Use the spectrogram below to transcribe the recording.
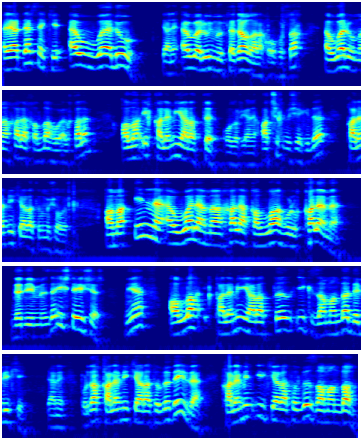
eğer dersek ki evvelu yani evvelu'yu mübteda olarak okursak evvelu ma halakallahu el kalem Allah ilk kalemi yarattı olur. Yani açık bir şekilde kalem ilk yaratılmış olur. Ama inne evvele ma halakallahu'l kaleme dediğimizde iş değişir. Niye? Allah kalemi yarattığı ilk zamanda dedi ki. Yani burada kalem ilk yaratıldığı değil de kalemin ilk yaratıldığı zamandan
